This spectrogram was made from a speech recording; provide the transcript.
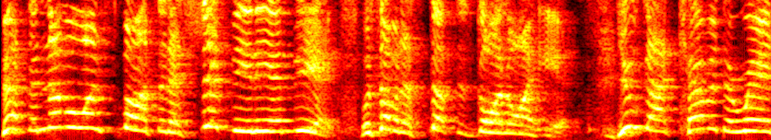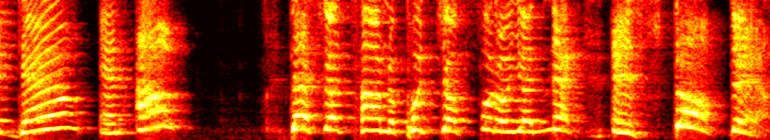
That's the number one sponsor that should be in the NBA with some of the stuff that's going on here. You got Kevin Durant down and out. That's your time to put your foot on your neck and stomp down.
